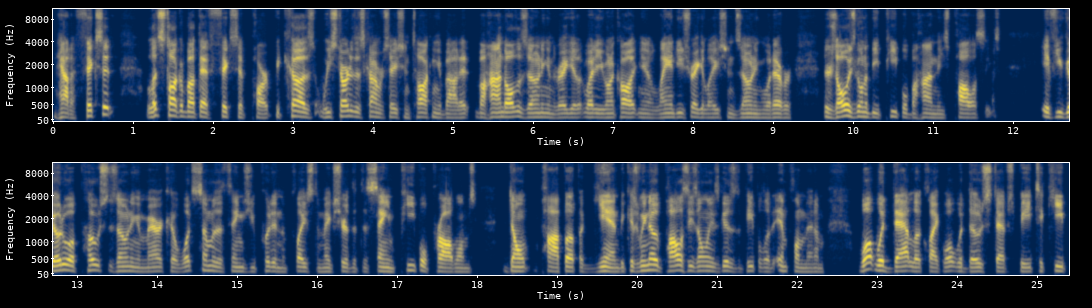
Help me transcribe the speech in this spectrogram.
and How to Fix It. Let's talk about that fix it part because we started this conversation talking about it behind all the zoning and the regular, whether you want to call it, you know, land use regulation, zoning, whatever. There's always going to be people behind these policies. If you go to a post zoning America, what's some of the things you put into place to make sure that the same people problems don't pop up again? Because we know the policy is only as good as the people that implement them. What would that look like? What would those steps be to keep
